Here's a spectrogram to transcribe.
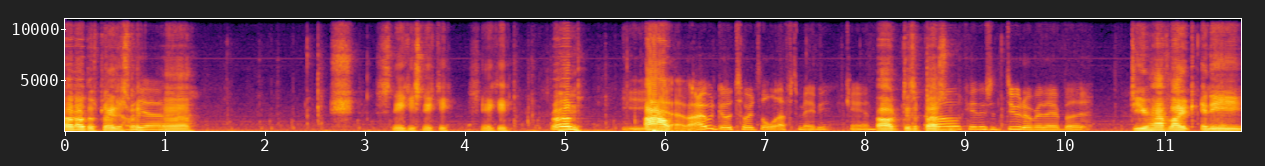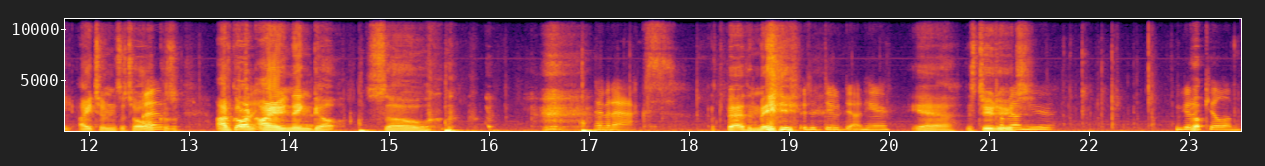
Oh no, there's play this Oh, way. yeah. Uh. Shh. Sneaky, sneaky, sneaky. Run! Yeah, I would go towards the left maybe. Can. Oh, there's a person. Oh, okay, there's a dude over there, but Do you have like any items at all? Because I've got an iron iron ingot, so I have an axe. That's better than me. There's a dude down here. yeah, there's two Come dudes. down here. I'm gonna Oh. kill him.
